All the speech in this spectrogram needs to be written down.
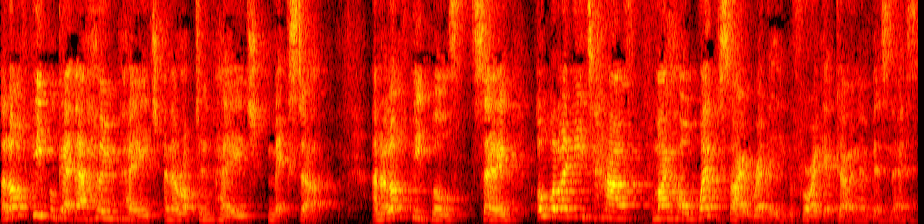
a lot of people get their home page and their opt-in page mixed up. And a lot of people say, oh, well, I need to have my whole website ready before I get going in business.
